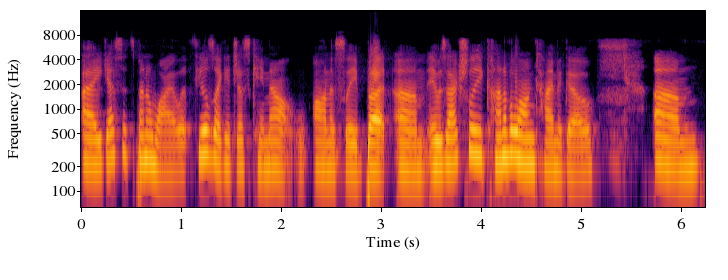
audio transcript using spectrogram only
I guess it's been a while. It feels like it just came out honestly but um, it was actually kind of a long time ago. Um,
